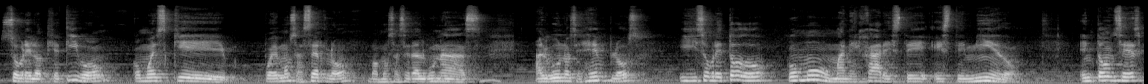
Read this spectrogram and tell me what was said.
sobre el objetivo, cómo es que podemos hacerlo, vamos a hacer algunas, algunos ejemplos y sobre todo cómo manejar este, este miedo. Entonces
